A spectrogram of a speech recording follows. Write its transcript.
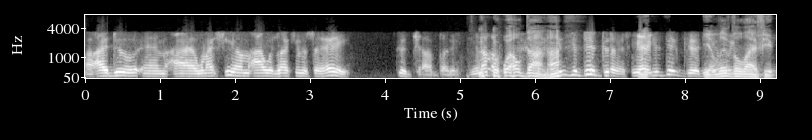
uh, I do, and I when I see him, I would like him to say, "Hey, good job, buddy. You know, well done, huh? You, you did good. Yeah, you, you did good. You, you lived the life. You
